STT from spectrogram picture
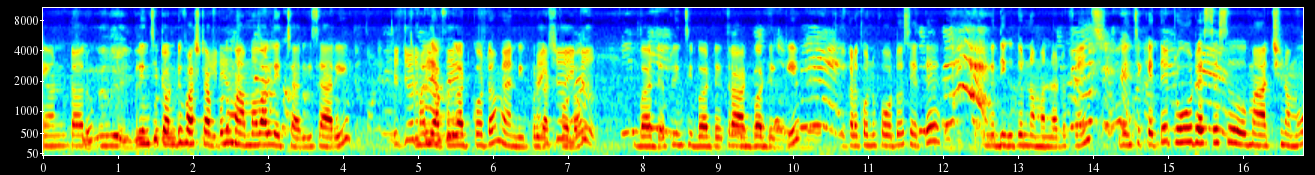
ఏమంటారు? ప్రిన్సీ ట్వంటీ ఫస్ట్ అప్పుడు మా అమ్మ వాళ్ళు తెచ్చారు ఈ శారీ. మళ్ళీ అప్పుడు కట్టుకోవటం అండ్ ఇప్పుడు కట్టుకోవడం బర్త్డే ప్రిన్సీ బర్త్డే థర్డ్ బర్త్డేకి. ఇక్కడ కొన్ని ఫొటోస్ అయితే ఇంకా దిగుతున్నాం అన్నట్టు ఫ్రెండ్స్. ప్రిన్సీకి అయితే టూ డ్రెస్సెస్ మార్చినాము.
